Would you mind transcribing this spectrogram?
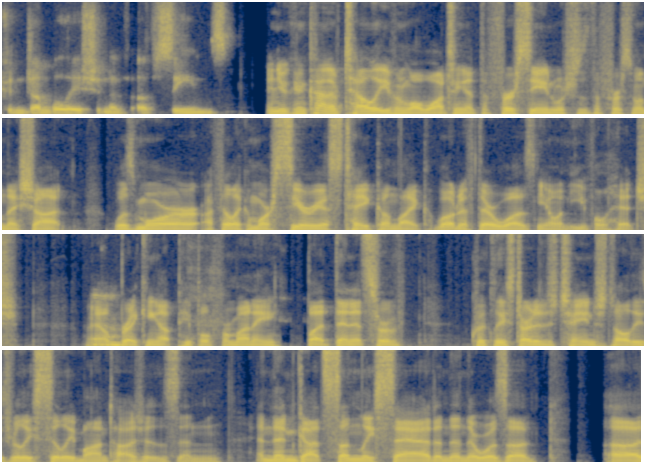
conjumulation of, of scenes And you can kind of tell even while watching it, the first scene, which was the first one they shot, was more, I feel like, a more serious take on, like, what if there was, you know, an evil hitch, you know, Mhm. breaking up people for money. But then it sort of quickly started to change to all these really silly montages, and and then got suddenly sad, and then there was a uh,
